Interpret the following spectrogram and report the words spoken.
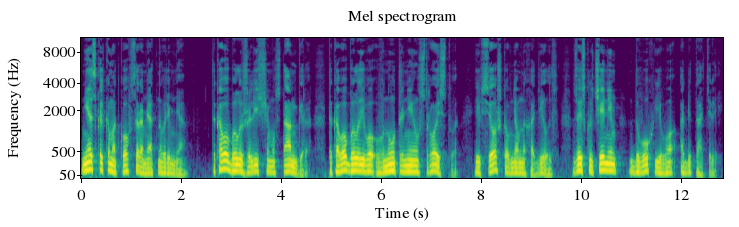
несколько мотков сыромятного ремня. Таково было жилище Мустангера, таково было его внутреннее устройство и все, что в нем находилось, за исключением двух его обитателей.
